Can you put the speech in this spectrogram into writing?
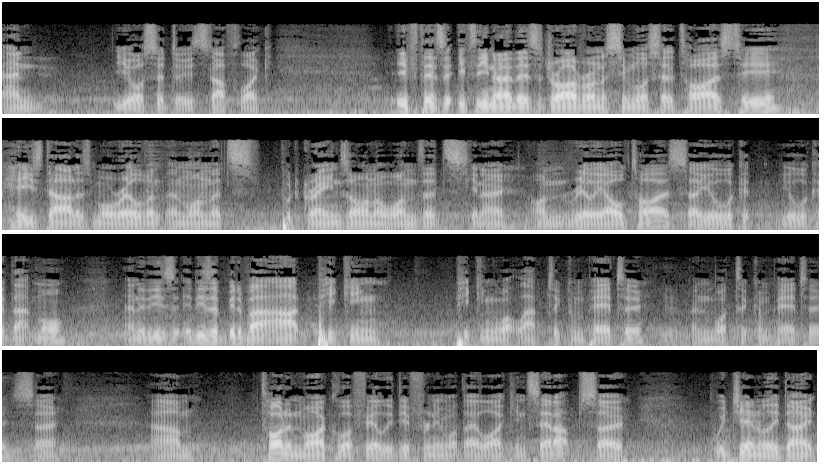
and you also do stuff like if there's if you know there's a driver on a similar set of tyres to you, his data is more relevant than one that's put greens on or one that's you know on really old tyres. So you'll look at you'll look at that more, and it is it is a bit of an art picking picking what lap to compare to and what to compare to. So um, Todd and Michael are fairly different in what they like in setup. So we generally don't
